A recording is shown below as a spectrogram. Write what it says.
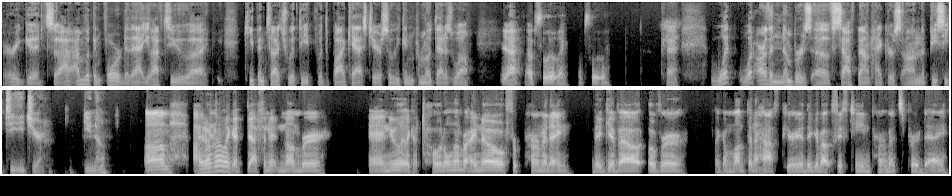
very good. So I, am looking forward to that. You'll have to uh, keep in touch with the with the podcast here, so we can promote that as well. Yeah, absolutely, absolutely. Okay, what what are the numbers of southbound hikers on the PCT each year? Do you know? Um, I don't know like a definite number annually, like a total number. I know for permitting, they give out over like a month and a half period. They give out 15 permits per day.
